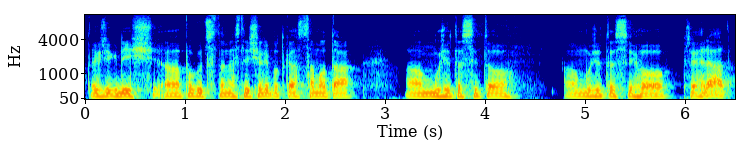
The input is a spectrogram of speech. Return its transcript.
takže když, pokud jste neslyšeli podcast Samota, můžete si to můžete si ho přehrát.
